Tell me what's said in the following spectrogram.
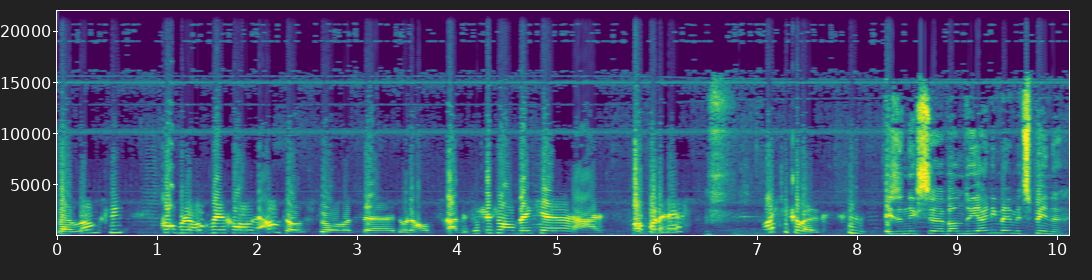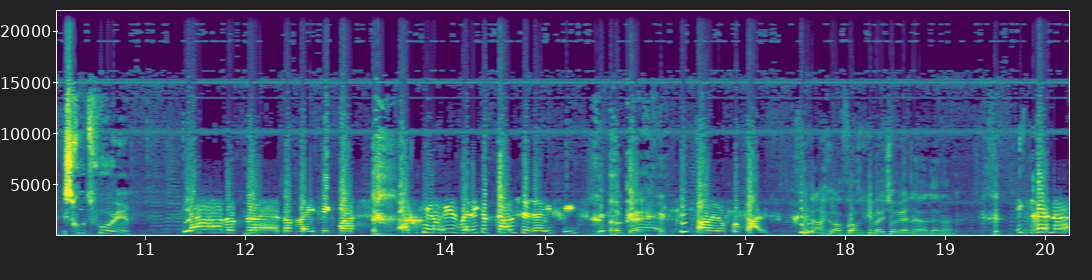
uh, langs liep, komen er ook weer gewoon auto's door, het, eh, door de Haltestraat. Dus dat is wel een beetje raar. Maar voor de rest, hartstikke leuk. Is het niks, eh, waarom doe jij niet mee met spinnen? Is goed voor je. Ja, dat, eh, dat weet ik. Maar als ik heel eerlijk ben, ik heb thuis een racefiets. Dus ik, eh, ik fiets al heel veel thuis. Vraag ik af, mag ik je mee zou rennen, Lena? ik rennen?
